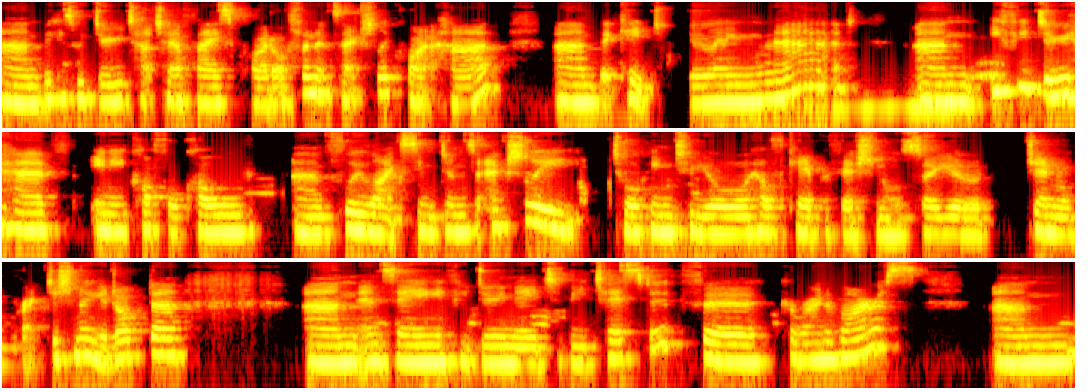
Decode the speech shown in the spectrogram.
um, because we do touch our face quite often. It's actually quite hard, um, but keep doing that. Um, if you do have any cough or cold, um, flu like symptoms, actually talking to your healthcare professionals, so your general practitioner, your doctor, um, and seeing if you do need to be tested for coronavirus. Um,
